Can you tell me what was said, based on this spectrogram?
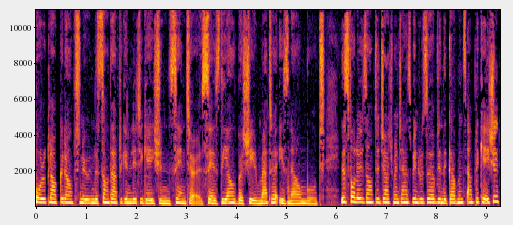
Four o'clock, good afternoon. The South African Litigation Centre says the Al Bashir matter is now moot. This follows after judgment has been reserved in the government's application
